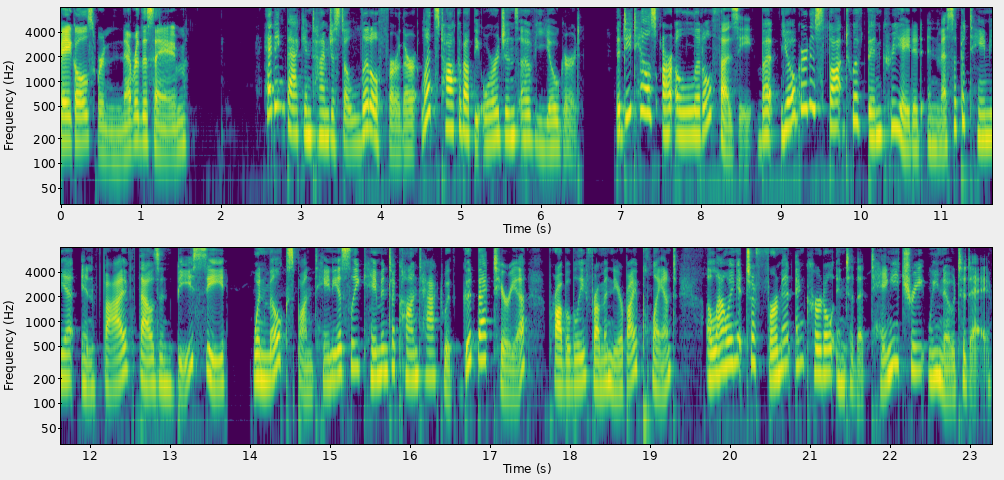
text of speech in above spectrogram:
Bagels were never the same. Heading back in time just a little further, let's talk about the origins of yogurt. The details are a little fuzzy, but yogurt is thought to have been created in Mesopotamia in 5000 BC when milk spontaneously came into contact with good bacteria, probably from a nearby plant, allowing it to ferment and curdle into the tangy treat we know today.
